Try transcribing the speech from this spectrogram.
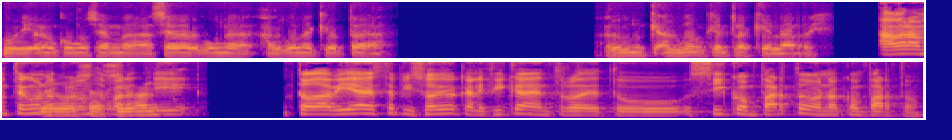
pudieron, ¿cómo se llama?, hacer alguna, alguna que otra, algún, algún que otro aquelarre. Abraham, tengo una pregunta para ti. ¿Todavía este episodio califica dentro de tu sí comparto o no comparto?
